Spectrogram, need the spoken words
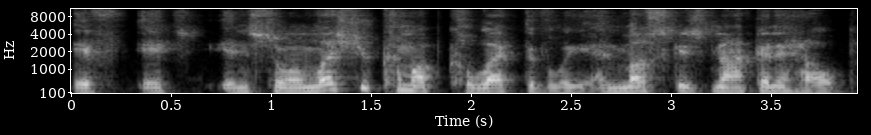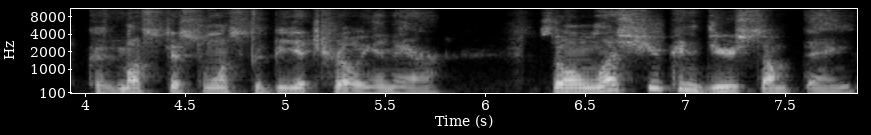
if it's and so unless you come up collectively, and Musk is not going to help because Musk just wants to be a trillionaire. So unless you can do something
